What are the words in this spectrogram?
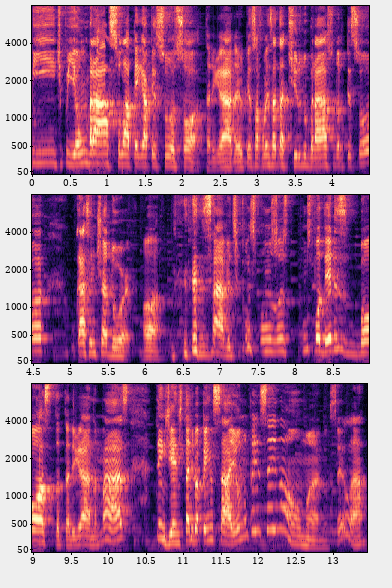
e, tipo, ia um braço lá pegar a pessoa só, tá ligado? Aí o pessoal começava a dar tiro no braço da pessoa, o cara sentia dor, ó. Sabe? Tipo, uns, uns, uns poderes bosta, tá ligado? Mas tem gente que tá ali pra pensar. Eu não pensei, não, mano. Sei lá.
